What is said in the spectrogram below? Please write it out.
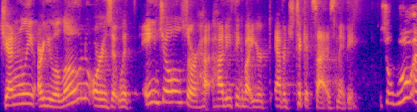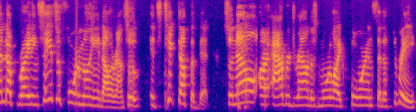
generally, are you alone or is it with angels or how, how do you think about your average ticket size, maybe? So, we'll end up writing, say it's a $4 million round. So, it's ticked up a bit. So, now okay. our average round is more like four instead of three.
